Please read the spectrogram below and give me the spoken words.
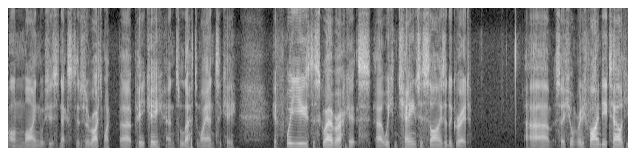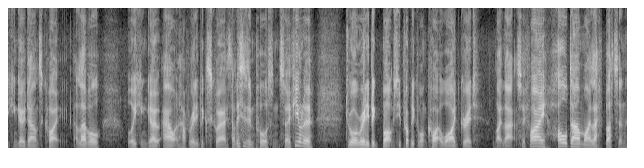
on mine, which is next to, to the right of my uh, P key and to the left of my Enter key. If we use the square brackets, uh, we can change the size of the grid. Um, so if you want really fine detail, you can go down to quite a level, or you can go out and have really big squares. Now this is important. So if you want to draw a really big box, you probably want quite a wide grid like that. So if I hold down my left button,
